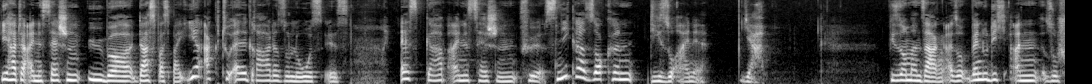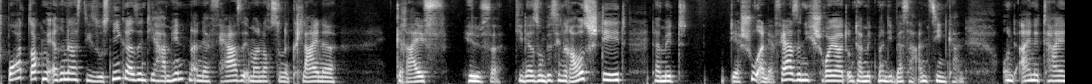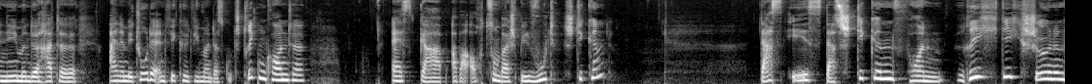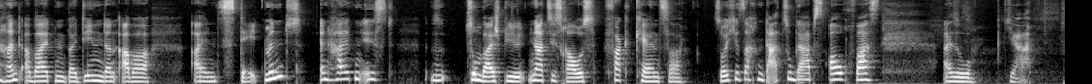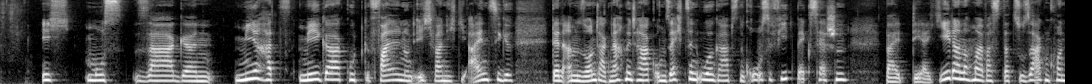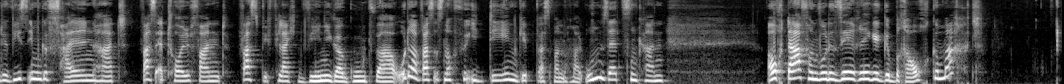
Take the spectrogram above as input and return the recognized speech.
die hatte eine Session über das, was bei ihr aktuell gerade so los ist. Es gab eine Session für Sneakersocken, die so eine, ja, wie soll man sagen, also wenn du dich an so Sportsocken erinnerst, die so Sneaker sind, die haben hinten an der Ferse immer noch so eine kleine Greifhilfe, die da so ein bisschen raussteht, damit der Schuh an der Ferse nicht scheuert und damit man die besser anziehen kann. Und eine Teilnehmende hatte eine Methode entwickelt, wie man das gut stricken konnte. Es gab aber auch zum Beispiel Wutsticken. Das ist das Sticken von richtig schönen Handarbeiten, bei denen dann aber ein Statement enthalten ist. Zum Beispiel Nazis raus, fuck Cancer. Solche Sachen. Dazu gab es auch was. Also ja, ich muss sagen, mir hat es mega gut gefallen und ich war nicht die Einzige, denn am Sonntagnachmittag um 16 Uhr gab es eine große Feedback-Session, bei der jeder nochmal was dazu sagen konnte, wie es ihm gefallen hat, was er toll fand, was vielleicht weniger gut war oder was es noch für Ideen gibt, was man nochmal umsetzen kann. Auch davon wurde sehr rege Gebrauch gemacht.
